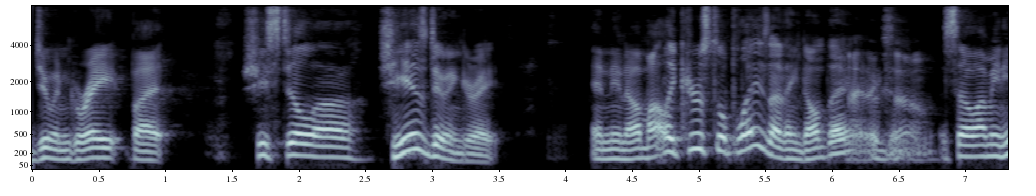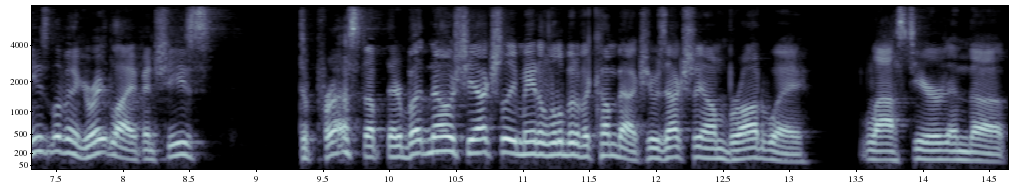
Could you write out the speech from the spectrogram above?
doing great, but she's still uh she is doing great. And you know, Motley Crue still plays, I think, don't they? I think so. So I mean, he's living a great life, and she's depressed up there. But no, she actually made a little bit of a comeback. She was actually on Broadway last year in the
